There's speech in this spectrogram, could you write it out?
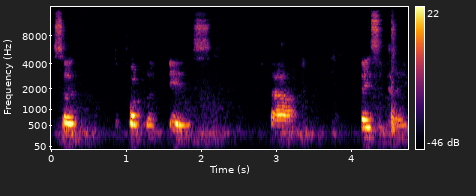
So problem is that basically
